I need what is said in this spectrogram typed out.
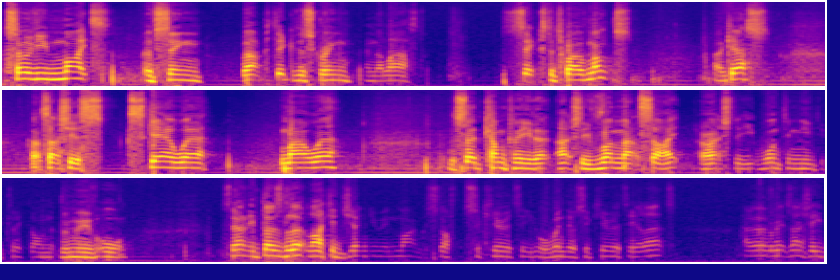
Some of you might have seen that particular screen in the last 6 to 12 months, I guess. That's actually a scareware malware. The said company that actually run that site are actually wanting you to click on remove all. Certainly does look like a genuine Microsoft security or Windows security alert. However, it's actually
